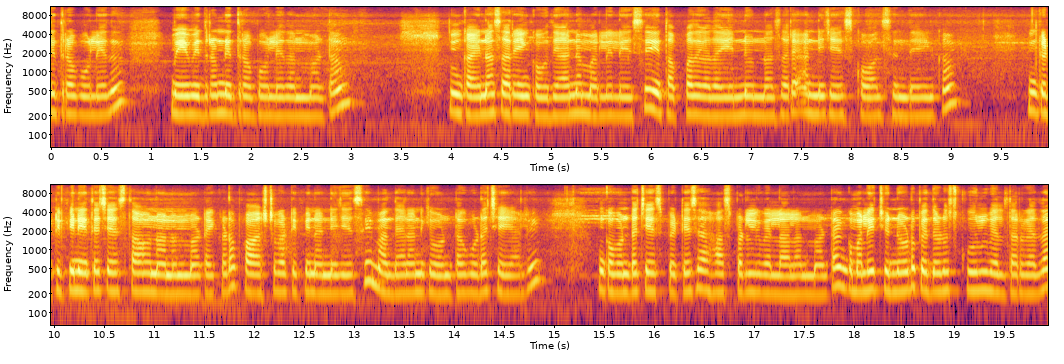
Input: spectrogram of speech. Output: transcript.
నిద్రపోలేదు మేమిద్దరం నిద్రపోలేదన్నమాట. ఇంకా అయినా సరే ఇంకా ఉదయాన్నే మళ్ళీ లేచి తప్పదు కదా ఎన్ని ఉన్నా సరే అన్నీ చేసుకోవాల్సిందే ఇంకా. ఇంకా టిఫిన్ అయితే చేస్తూ ఉన్నాను అనమాట ఇక్కడ. ఫాస్ట్గా టిఫిన్ అన్నీ చేసి మధ్యాహ్నానికి వంట కూడా చేయాలి. ఇంకా వంట చేసి పెట్టేసి హాస్పిటల్కి వెళ్ళాలన్నమాట. ఇంకా మళ్ళీ చిన్నోడు పెద్దోడు స్కూల్కి వెళ్తారు కదా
